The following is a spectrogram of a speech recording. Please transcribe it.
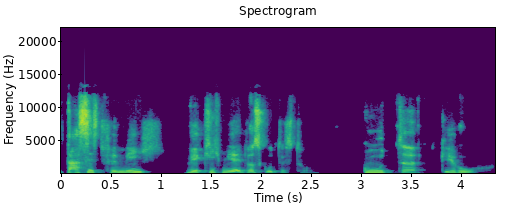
Das ist für mich wirklich mir etwas Gutes tun. Guter Geruch.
